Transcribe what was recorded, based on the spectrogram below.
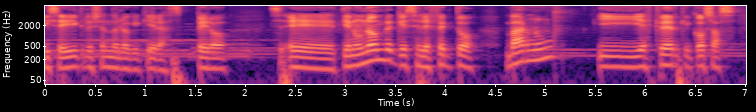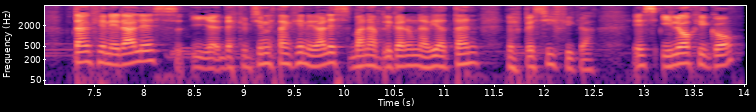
y seguir creyendo lo que quieras. Pero eh, tiene un nombre que es el efecto Barnum y es creer que cosas tan generales y eh, descripciones tan generales van a aplicar en una vida tan específica. Es ilógico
